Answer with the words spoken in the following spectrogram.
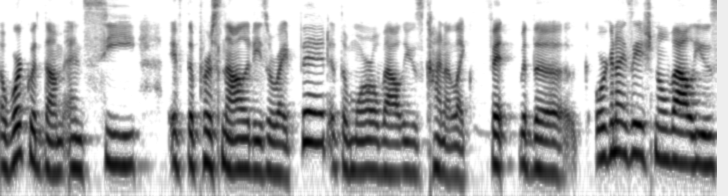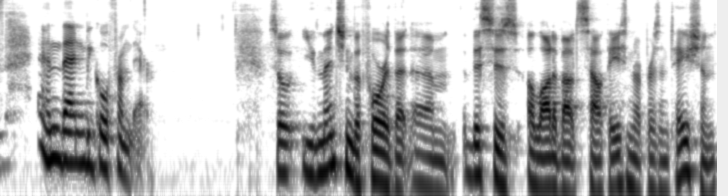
uh, work with them and see if the personality is a right fit if the moral values kind of like fit with the organizational values and then we go from there So you've mentioned before that um, this is a lot about South Asian representation,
